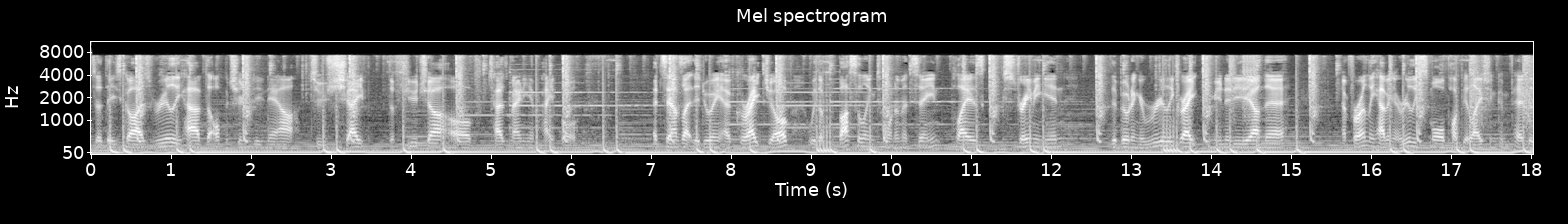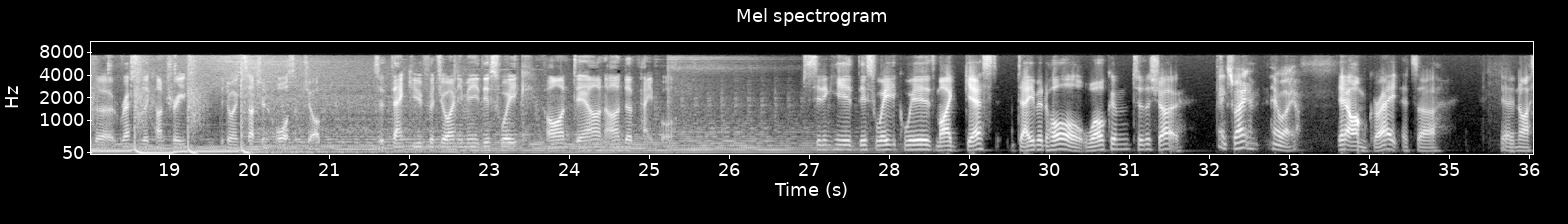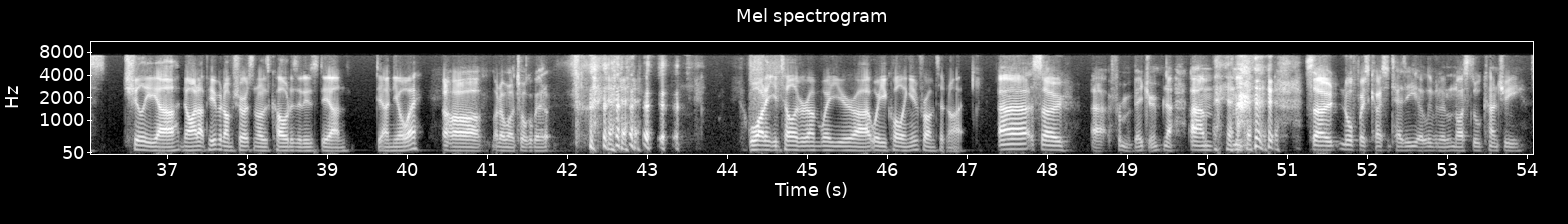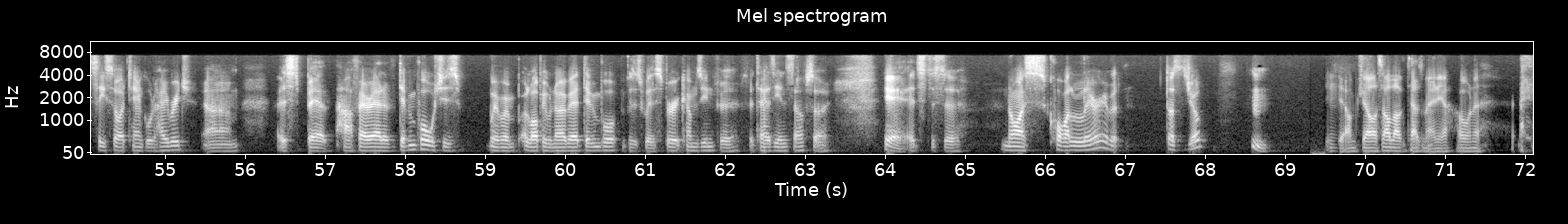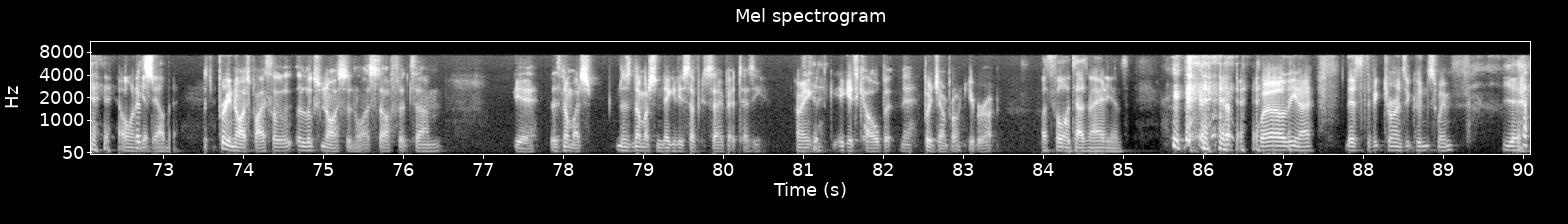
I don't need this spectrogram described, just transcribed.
So these guys really have the opportunity now to shape the future of Tasmanian paintball. It sounds like they're doing a great job with a bustling tournament scene, players streaming in. They're building a really great community down there. And for only having a really small population compared to the rest of the country, they're doing such an awesome job. So thank you for joining me this week on Down Under Paintball. Sitting here this week with my guest, David Hall. Welcome to the show. Thanks, mate. How are you? Yeah, I'm great. It's a yeah, nice chilly uh, night up here, but I'm sure it's not as cold as it is down down your way. Oh, I don't want to talk about it. Why don't you tell everyone where you're uh, where you're calling in from tonight? Uh, so uh, from a bedroom. No. Um, so northwest coast of Tassie, I live in a nice little country seaside town called Heybridge. Um, it's about half hour out of Devonport, which is where a lot of people know about Devonport because it's where the spirit comes in for, for Tassie and stuff. So yeah, it's just a nice, quiet little area, but does the job. Hmm. Yeah, I'm jealous. I love Tasmania. I wanna, I wanna get down there. It's a pretty nice place. It looks nice and all that stuff. It's um, yeah, there's not much there's not much negative stuff to say about Tassie. I mean, it, it gets cold, but yeah, put a jumper on, you'll be right. That's full of Tasmanians. well, you know, there's the Victorians that couldn't swim. Yeah.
